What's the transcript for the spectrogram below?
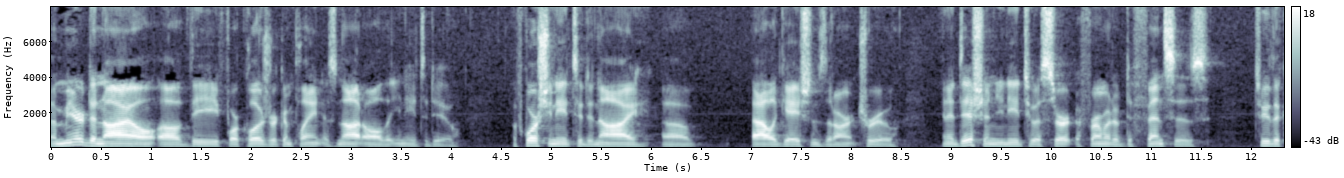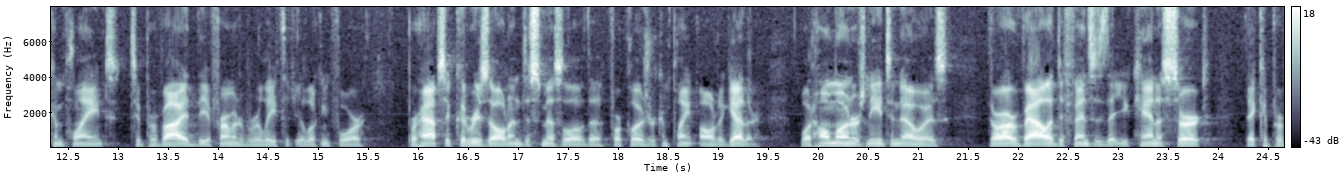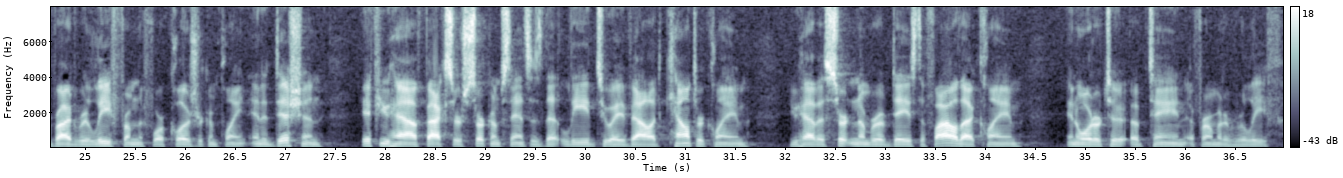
A mere denial of the foreclosure complaint is not all that you need to do. Of course, you need to deny uh, allegations that aren't true. In addition, you need to assert affirmative defenses to the complaint to provide the affirmative relief that you're looking for. Perhaps it could result in dismissal of the foreclosure complaint altogether. What homeowners need to know is there are valid defenses that you can assert that could provide relief from the foreclosure complaint. In addition, if you have facts or circumstances that lead to a valid counterclaim, you have a certain number of days to file that claim in order to obtain affirmative relief.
